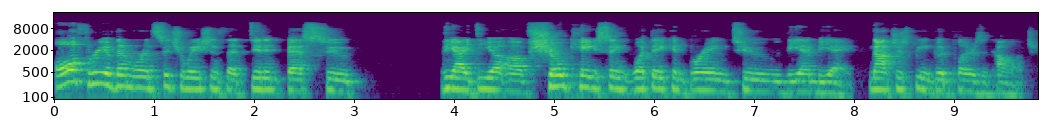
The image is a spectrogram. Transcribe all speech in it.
all three of them were in situations that didn't best suit the idea of showcasing what they can bring to the NBA, not just being good players in college.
